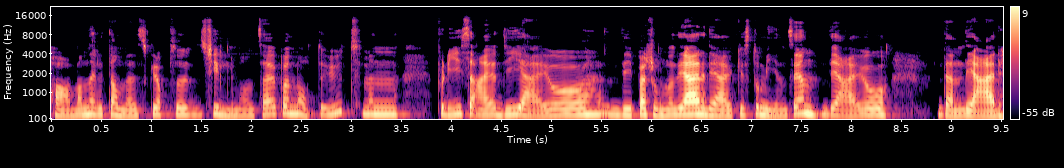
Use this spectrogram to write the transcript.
har man en litt annerledes kropp, så skiller man seg jo på en måte ut. Men For de, så er jo, de er jo de personene de er. De er jo ikke stomien sin. De er jo den de er.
